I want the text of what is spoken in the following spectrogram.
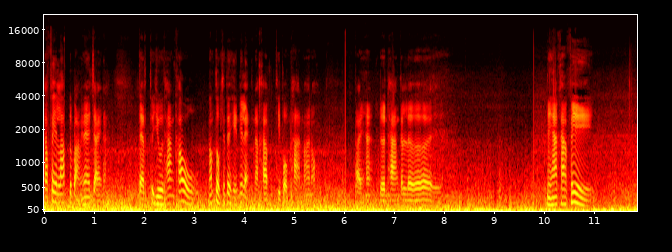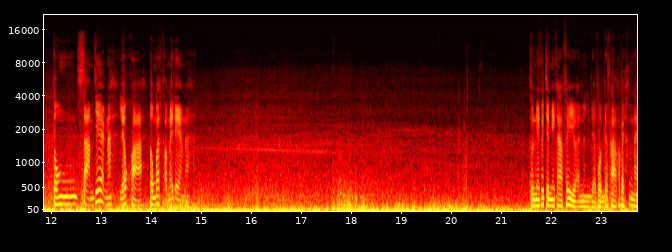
คาเฟ่ลับหรือเปล่าไม่แน่ใจนะแต่อยู่ทางเข้าน้ำตกจันตเถนนี่แหละนะครับ ที่ผมผ่านมาเนาะไปฮะเดินทางกันเลยนี่ฮะคาเฟ่ ตรงสามแยกนะเลี้ยวขวาตรงวัดเขาไม้แดงนะตรงนี้ก็จะมีคาเฟ่อยู่อันหนึง เดี๋ยวผมจะพาเข้าไปข้างใน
